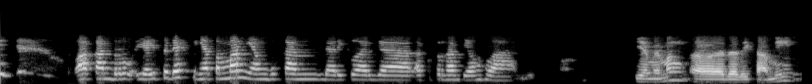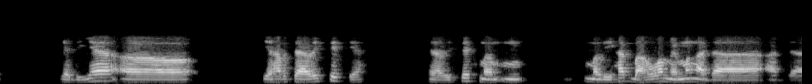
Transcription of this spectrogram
akan ber, ya itu deh punya teman yang bukan dari keluarga keturunan Tionghoa gitu. Ya memang uh, dari kami jadinya uh, ya harus realistis ya realistis mem melihat bahwa memang ada ada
